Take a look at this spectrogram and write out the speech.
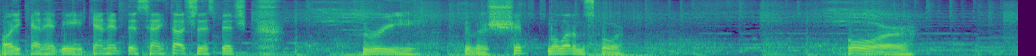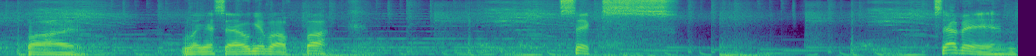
Oh, you can't hit me. You can't hit this. Can't touch this, bitch. Three. Give a shit. No, let him score. Four. Five. Like I said, I don't give a fuck. Six. Seven.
